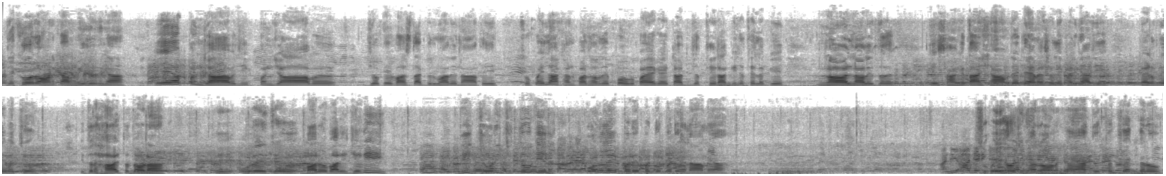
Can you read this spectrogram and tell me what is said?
ਦੇਖੋ ਰੌਣਕਾਂ ਮੇਲੇ ਦੀਆਂ। ਇਹ ਆ ਪੰਜਾਬ ਜੀ, ਪੰਜਾਬ ਜੋ ਕਿ ਵਸਦਾ ਗੁਰੂਆਂ ਦੇ ਨਾਂ ਤੇ। ਸੋ ਪਹਿਲਾਂ ਅਖੰਡ ਪਾਠ ਸਾਹਿਬ ਦੇ ਭੋਗ ਪਾਏ ਗਏ, ਢੱਡ ਜੱਥੇ, ਰਾਗੀ ਜੱਥੇ ਲੱਗੇ। ਨਾਲ ਨਾਲ ਇੱਧਰ ਇਹ ਸੰਗਤਾਂ ਸ਼ਾਮ ਦੇ ਟਾਈਮ ਇਸ ਵੇਲੇ ਖੜੀਆਂ ਜੀ, ਪਿੰਡ ਦੇ ਵਿੱਚ। ਇੱਧਰ ਹਾਲਤ ਦੌੜਾਂ ਤੇ ਉਹਦੇ ਵਿੱਚ ਬਾਰੋ ਬਾਰੀ ਜਿਹੜੀ ਵੀ ਜੋੜੀ ਜਿੱਤੂਗੀ, ਉਹਦੇ ਲਈ ਬੜੇ ਵੱਡੇ ਵੱਡੇ ਇਨਾਮ ਆ। ਹਾਂਜੀ ਆ ਜਿਹੜੀ ਸੋ ਇਹੋ ਜਿਹੀਆਂ ਰੌਣਕਾਂ ਆ ਦੇਖੋ ਚੈੱਕ ਕਰੋ।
